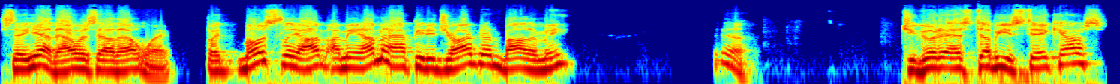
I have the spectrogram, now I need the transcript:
So yeah, that was how that went. But mostly, I'm, I mean, I'm happy to drive. Doesn't bother me. Yeah. Did you go to SW Steakhouse?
